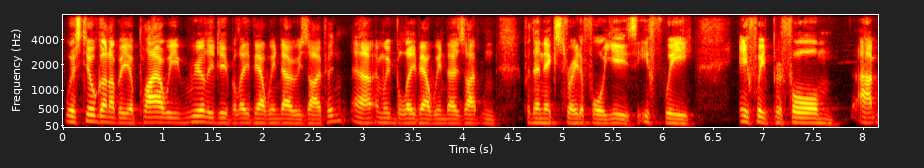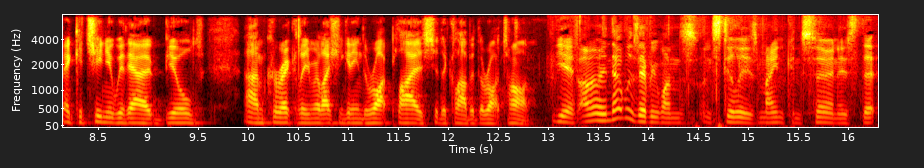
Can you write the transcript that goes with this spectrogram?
we're still going to be a player. We really do believe our window is open, uh, and we believe our window is open for the next three to four years if we if we perform um, and continue with our build um, correctly in relation to getting the right players to the club at the right time. Yes, I mean that was everyone's and still is main concern is that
